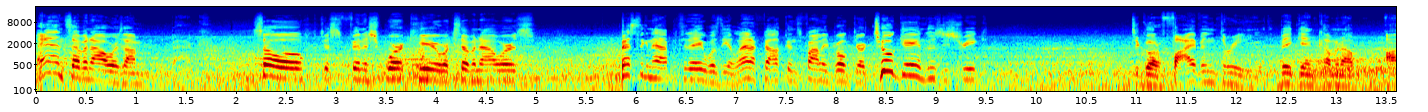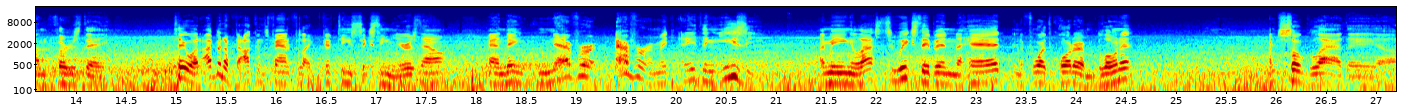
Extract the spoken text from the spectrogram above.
And seven hours, I'm back. So, just finished work here, work seven hours. Best thing that happened today was the Atlanta Falcons finally broke their two-game losing streak to go to five and three with the big game coming up on Thursday. Tell you what, I've been a Falcons fan for like 15, 16 years now, and they never, ever make anything easy. I mean, the last two weeks they've been ahead in the fourth quarter and blown it. I'm so glad they uh,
